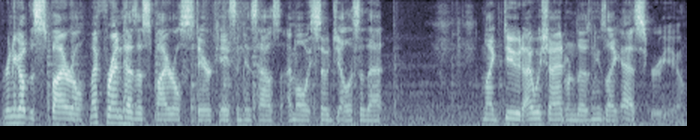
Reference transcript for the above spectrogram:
We're gonna go up the spiral. My friend has a spiral staircase in his house. I'm always so jealous of that. I'm like, dude, I wish I had one of those. And he's like, ah, screw you.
